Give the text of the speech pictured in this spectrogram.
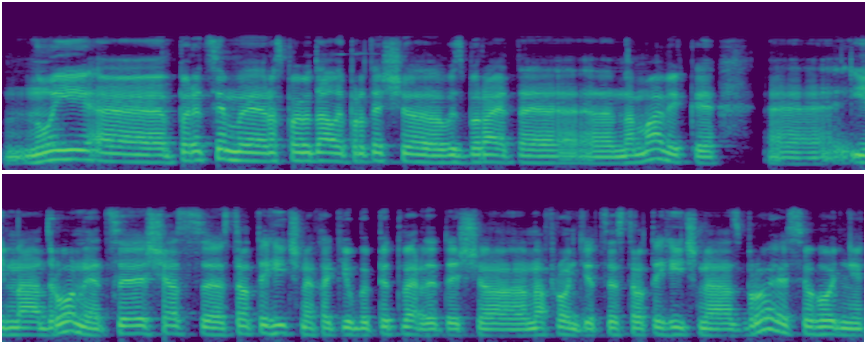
Ну і е, перед цим ми розповідали про те, що ви збираєте е, на мавіки і на дрони. Це зараз стратегічно хотів би підтвердити, що на фронті це стратегічна зброя сьогодні,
